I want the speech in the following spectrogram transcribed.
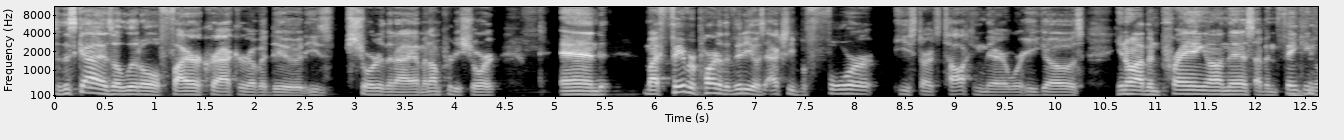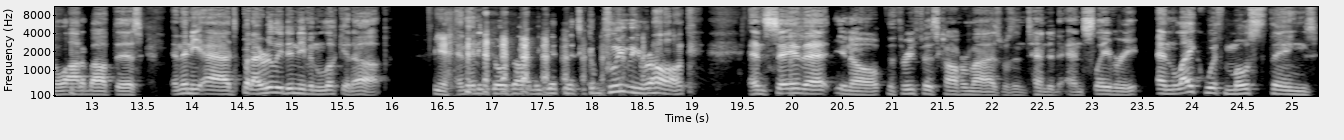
So this guy is a little firecracker of a dude. He's shorter than I am, and I'm pretty short. And my favorite part of the video is actually before he starts talking there where he goes, you know, I've been praying on this, I've been thinking a lot about this, and then he adds, but I really didn't even look it up. Yeah. And then he goes on to get this completely wrong and say that, you know, the three fifths compromise was intended to end slavery. And like with most things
